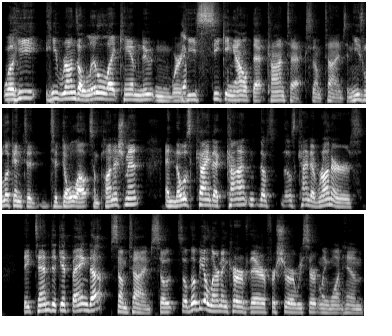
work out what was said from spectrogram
Well, he he runs a little like Cam Newton, where yep. he's seeking out that contact sometimes, and he's looking to to dole out some punishment. And those kind of con those those kind of runners, they tend to get banged up sometimes. So so there'll be a learning curve there for sure. We certainly want him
